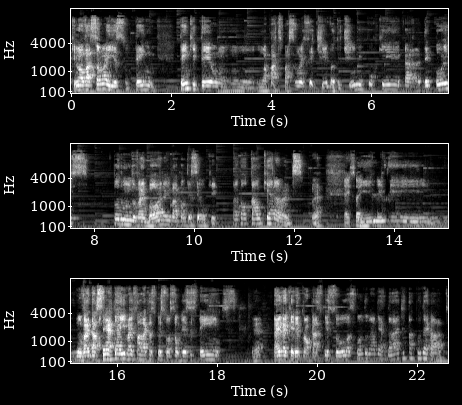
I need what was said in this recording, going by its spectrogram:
que inovação é isso. Tem tem que ter um, um, uma participação efetiva do time, porque, cara, depois todo mundo vai embora e vai acontecer o quê? Vai voltar o que era antes, né? É isso aí. E, e não vai dar certo, aí vai falar que as pessoas são resistentes, né? Aí vai querer trocar as pessoas, quando na verdade está tudo errado.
